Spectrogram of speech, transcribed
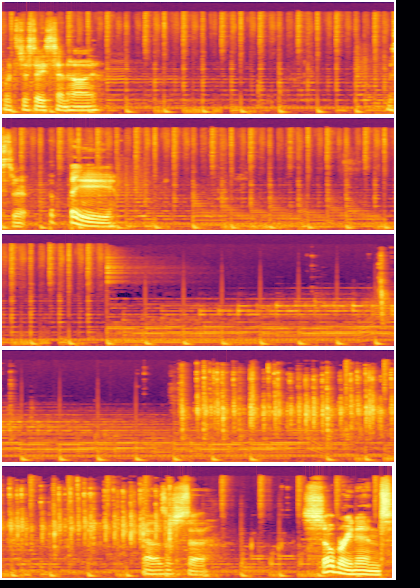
With just Ace 10 high. Mr. Pepe. That was just a sobering end.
